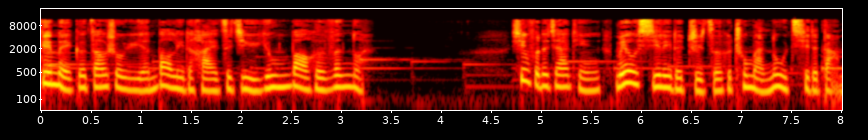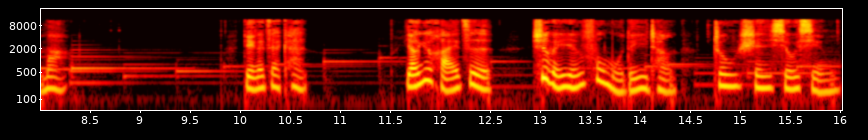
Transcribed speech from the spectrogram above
给每个遭受语言暴力的孩子给予拥抱和温暖。幸福的家庭没有犀利的指责和充满怒气的打骂。点个再看，养育孩子是为人父母的一场终身修行。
